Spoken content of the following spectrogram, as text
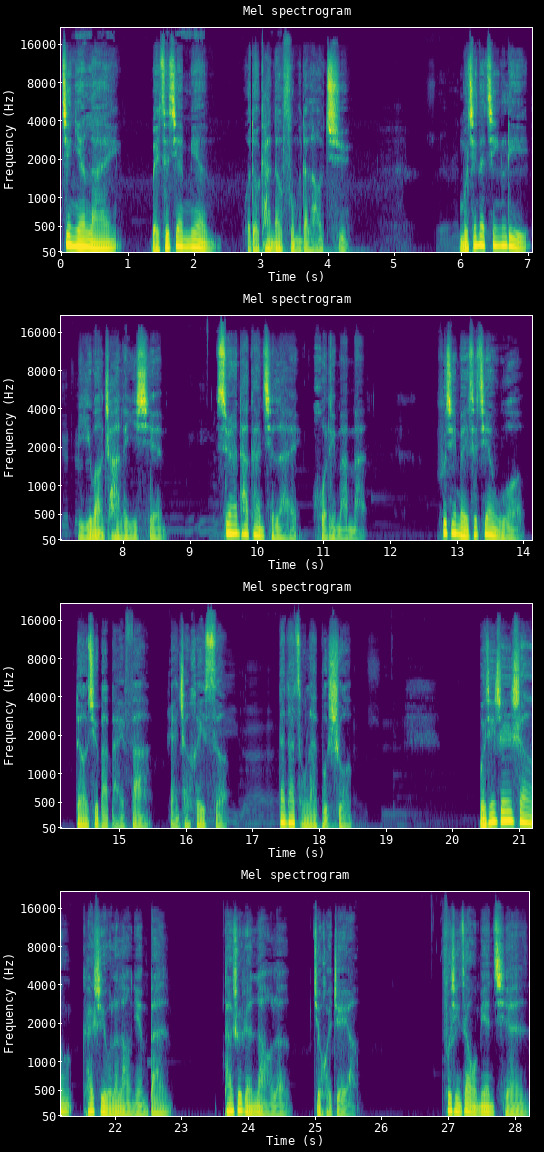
近年来，每次见面，我都看到父母的老去。母亲的精力比以往差了一些，虽然她看起来活力满满。父亲每次见我都要去把白发染成黑色，但他从来不说。母亲身上开始有了老年斑，他说人老了就会这样。父亲在我面前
